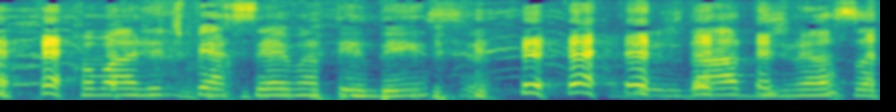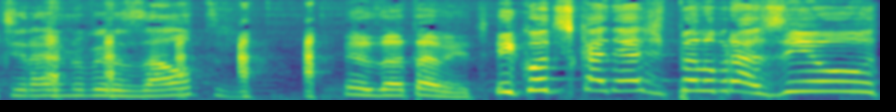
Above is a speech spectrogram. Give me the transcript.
Como a gente percebe uma tendência dos dados, né? Só tirarem números altos. Exatamente. Enquanto os cadernos pelo Brasil,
